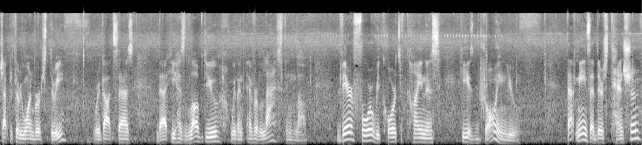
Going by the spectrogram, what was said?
chapter 31, verse 3, where God says that He has loved you with an everlasting love, therefore, with cords of kindness, He is drawing you. That means that there's tension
